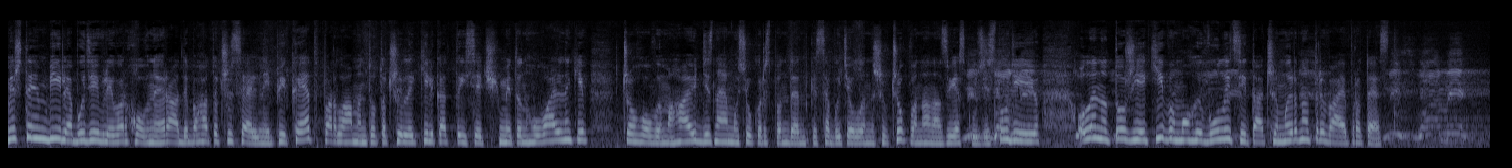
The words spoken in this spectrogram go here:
Між тим, біля будівлі Верховної Ради багаточисельний пікет. Парламент оточили кілька тисяч мітингувальників. Чого вимагають? Дізнаємось у кореспондентки Сабиті Олени Шевчук. Вона на зв'язку зі студією. Олено, тож які вимоги вулиці та чи мирно триває протест?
